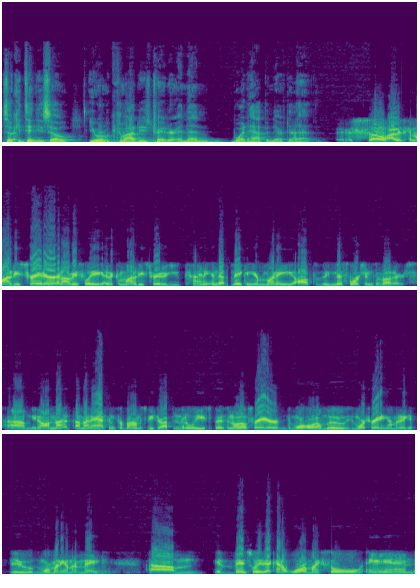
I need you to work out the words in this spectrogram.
So continue. So you were a commodities trader, and then what happened after that? So I was a commodities trader, and obviously, as a commodities trader, you kind of end up making your money off of the misfortunes of others. Um, you know, I'm not I'm not asking for bombs to be dropped in the Middle East, but as an oil trader, the more oil moves, the more trading I'm going to get to do, the more money I'm going to make. Um, eventually, that kind of wore on my soul, and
